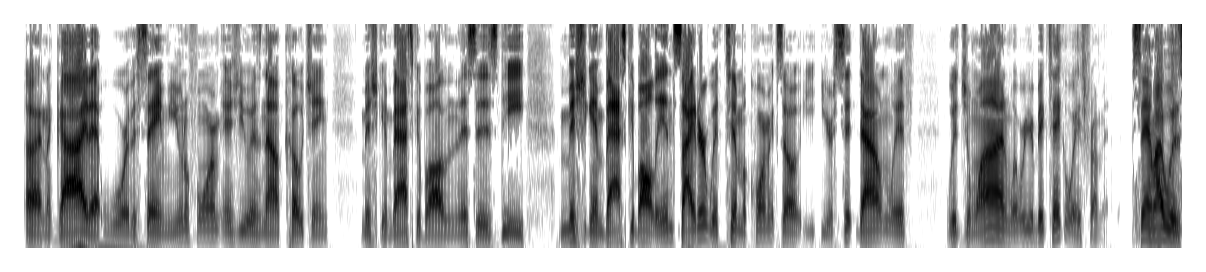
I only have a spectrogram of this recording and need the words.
uh, and a guy that wore the same uniform as you is now coaching Michigan basketball. And this is the Michigan Basketball Insider with Tim McCormick. So your sit down with with Juwan, what were your big takeaways from it? Sam, I was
